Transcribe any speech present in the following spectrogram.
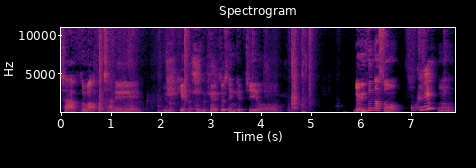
자, 그럼 아빠 차례. 이렇게 해서 삼각형이 또 생겼지요. 여긴 끝났어. 어 그래? 응.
